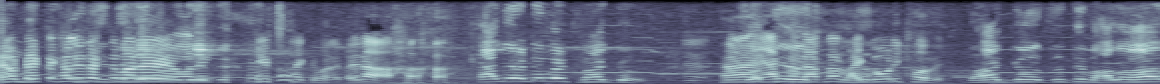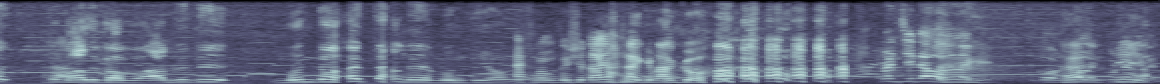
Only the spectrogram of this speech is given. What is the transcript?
এখন ব্যাগটা খালি থাকতে পারে অনেক গিফট থাকতে পারে তাই না? খালি ওটা লোক ভাগ্য। হ্যাঁ হ্যাঁ এখন আপনার ভাগ্য পরীক্ষা হবে। ভাগ্য যদি ভালো হয় তো হ্যাঁ। ভালো পাবো। আর যদি মন্দ হয় তাহলে মন্দি হবে। এখন দুইশো টাকা নাকি ভাগ্য? আপনার যেটা ভালো লাগে হ্যাঁ, বলেন কোনটা নেবেন?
